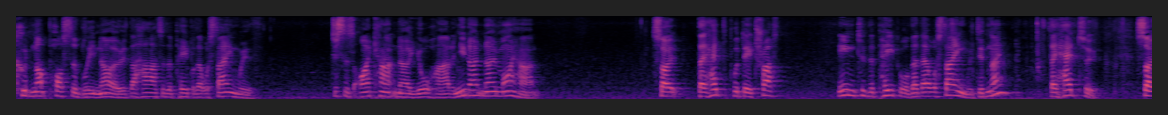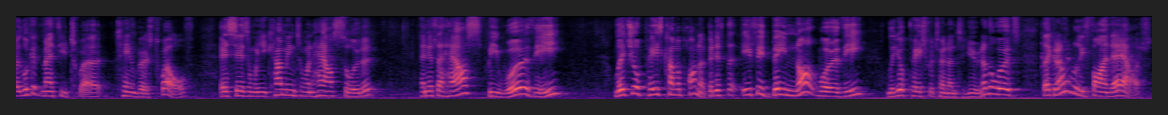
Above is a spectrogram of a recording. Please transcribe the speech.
could not possibly know the hearts of the people that were staying with. Just as I can't know your heart and you don't know my heart. So they had to put their trust into the people that they were staying with, didn't they? They had to. So look at Matthew uh, 10, verse 12. It says, And when you come into an house, salute it. And if the house be worthy, let your peace come upon it. But if, the, if it be not worthy, let your peace return unto you. In other words, they could only really find out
